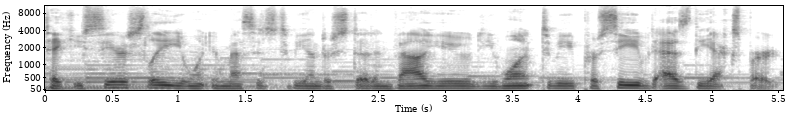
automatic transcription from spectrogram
take you seriously, you want your message to be understood and valued, you want to be perceived as the expert.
